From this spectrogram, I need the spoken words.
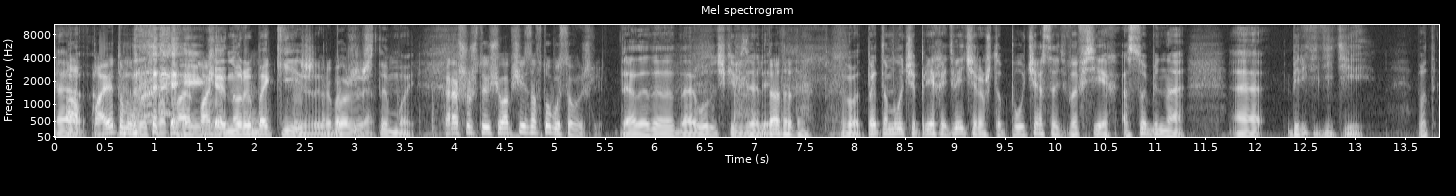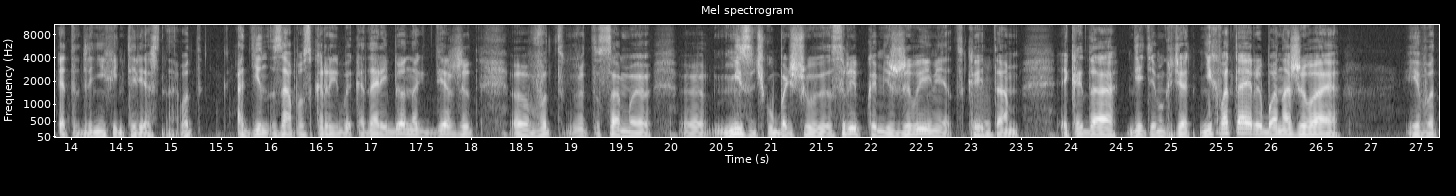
А, поэтому вышло, Ну, рыбаки же, боже ж ты мой. Хорошо, что еще вообще из автобуса вышли. Да-да-да, удочки взяли. Да-да-да. Вот, поэтому лучше приехать вечером, чтобы поучаствовать во всех. Особенно э, берите детей. Вот это для них интересно. Вот один запуск рыбы, когда ребенок держит э, вот эту самую э, мисочку большую с рыбками живыми, так сказать, uh-huh. там, и когда дети ему кричат, не хватай рыбу, она живая. И вот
